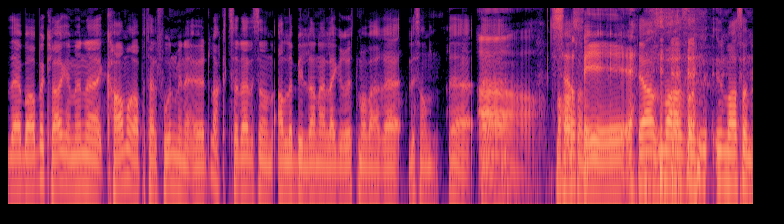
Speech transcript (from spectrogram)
det er bare å beklage, men uh, kameraet på telefonen min er ødelagt, så det er liksom alle bildene jeg legger ut, må være liksom uh, eh, Ah. Selfie! sånn- Selfie! Ja, må ha sånn, må ha sånn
